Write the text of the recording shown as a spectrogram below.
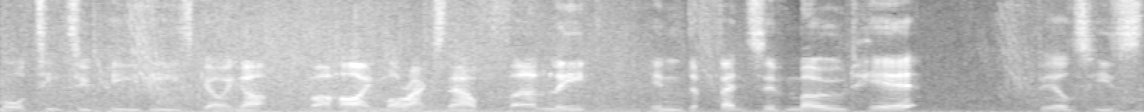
More T2PDs going up behind. Morax now firmly in defensive mode here. Feels he's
